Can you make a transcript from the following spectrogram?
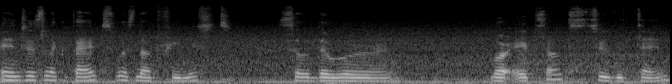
And just like that was not finished, so there were more episodes to the 10th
